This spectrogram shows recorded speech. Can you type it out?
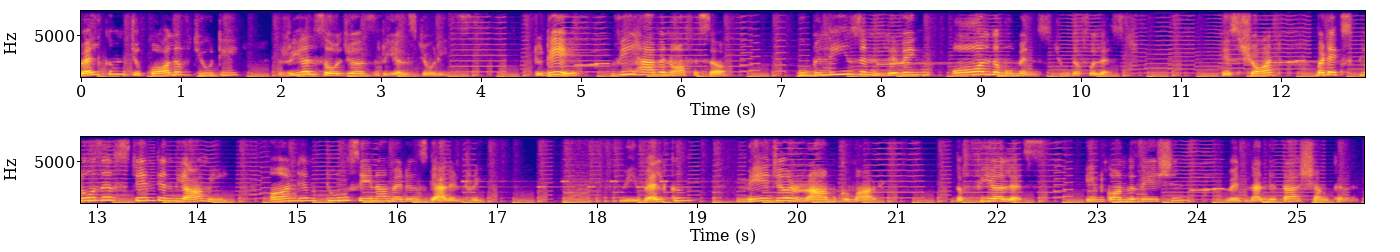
Welcome to Call of Duty Real Soldiers, Real Stories. Today, we have an officer who believes in living all the moments to the fullest. His short but explosive stint in the army earned him two Sena Medals gallantry. We welcome Major Ram Kumar, the fearless, in conversation with Nandita Shankaran.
